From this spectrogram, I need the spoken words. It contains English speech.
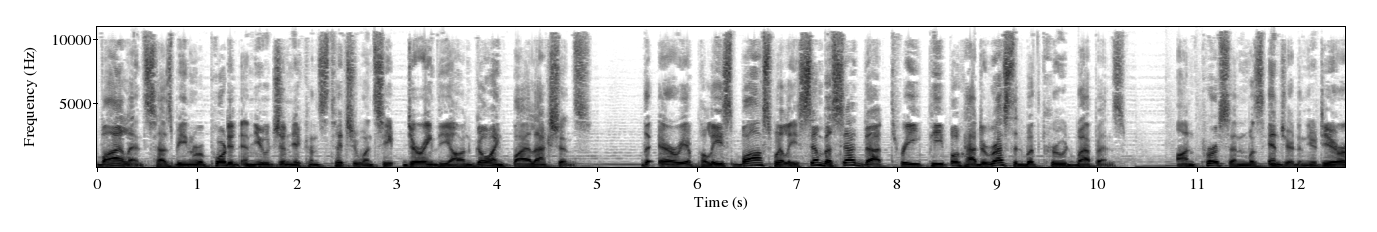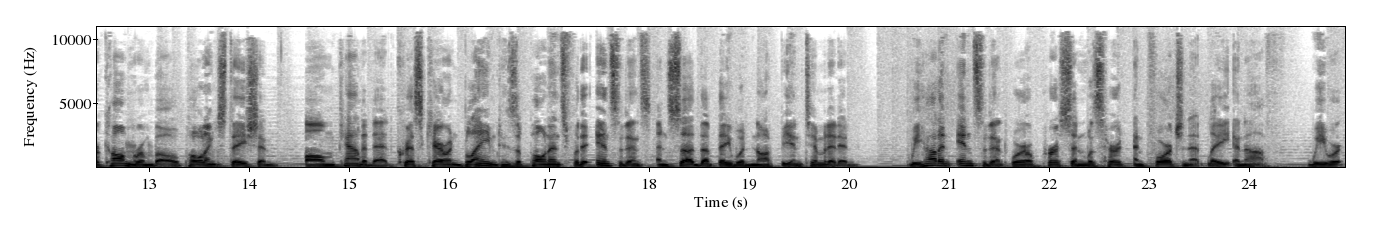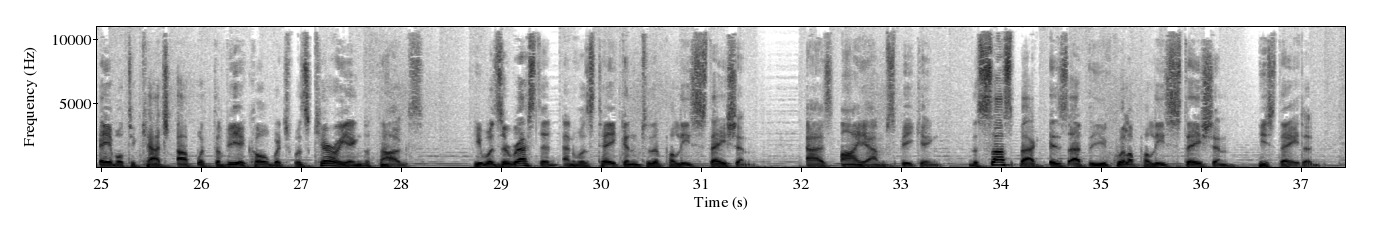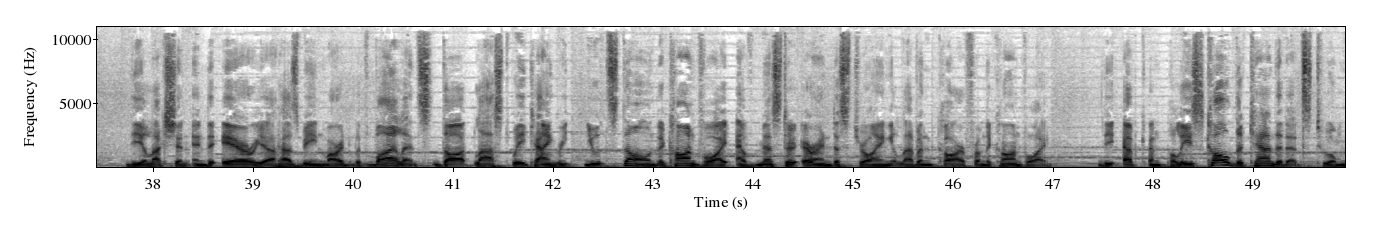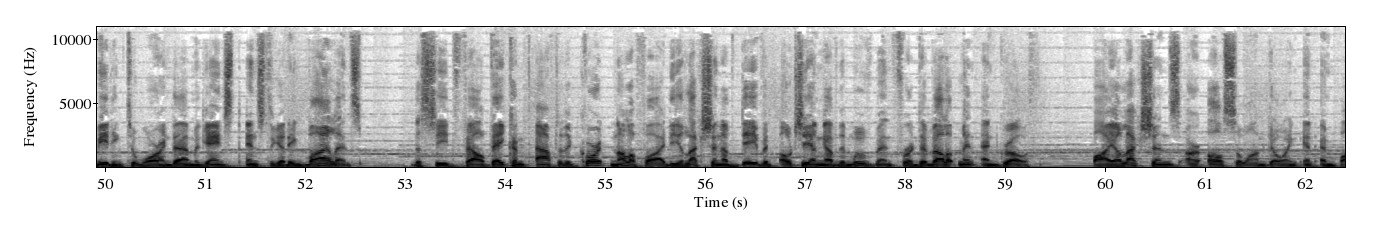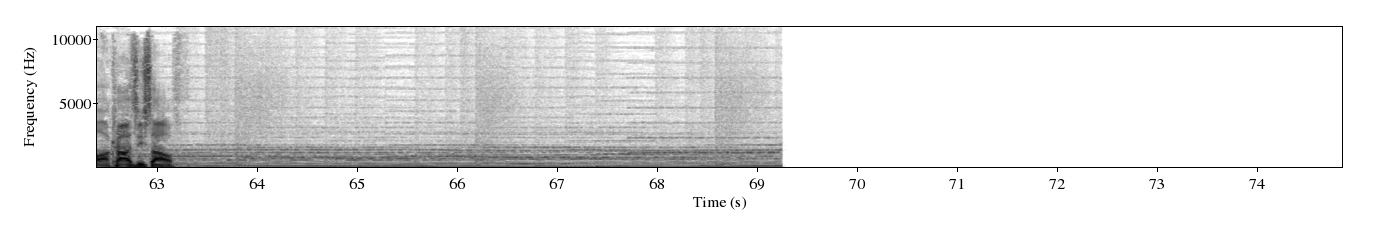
Violence has been reported in Ugenya constituency during the ongoing by-elections. The area police boss Willie Simba said that three people had arrested with crude weapons. One person was injured in Udira Komrombo polling station. ODM candidate Chris Karan blamed his opponents for the incidents and said that they would not be intimidated. We had an incident where a person was hurt and fortunately enough, we were able to catch up with the vehicle which was carrying the thugs. He was arrested and was taken to the police station. As I am speaking, the suspect is at the Ukwala police station, he stated. The election in the area has been marred with violence. Last week angry youth stoned the convoy of Mr. Aaron destroying 11 car from the convoy. The Epcon police called the candidates to a meeting to warn them against instigating violence, the seat fell vacant after the court nullified the election of David Ochieng of the Movement for Development and Growth. By-elections are also ongoing in Embakasi South.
